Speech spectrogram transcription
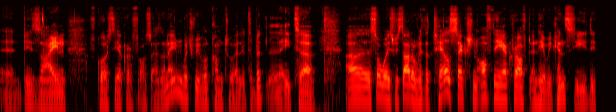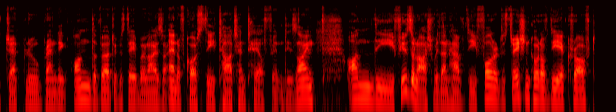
uh, design. Of course, the aircraft also has a name, which we will come to a little bit later. Uh, as always, we start off with the tail section of the aircraft, and here we can see the JetBlue branding on the vertical stabilizer, and of course the tartan tail fin design. On the fuselage, we then have the full registration code of the aircraft,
